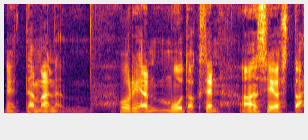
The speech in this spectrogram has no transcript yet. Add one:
nyt tämän hurjan muutoksen ansiosta?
